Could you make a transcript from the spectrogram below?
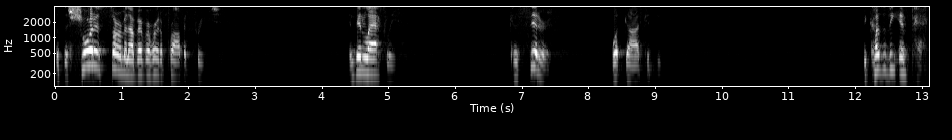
With the shortest sermon I've ever heard a prophet preach. And then lastly, consider what God could do. Because of the impact,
